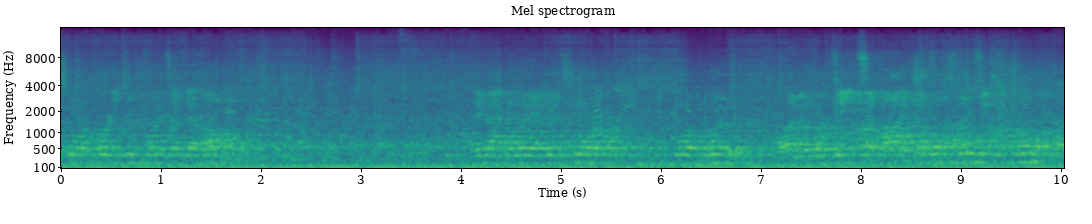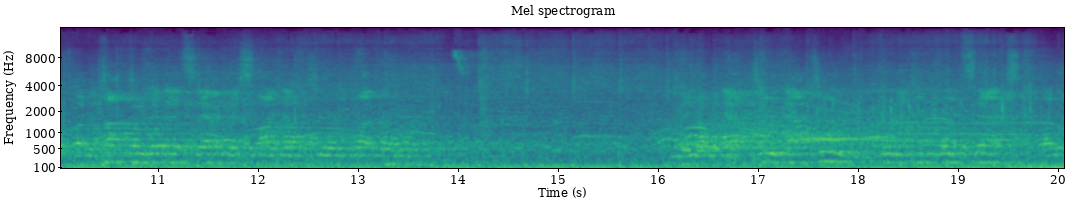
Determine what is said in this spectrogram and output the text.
score 42 points of their own. They back away a good score for blue. 11-14 Simbotics almost losing control. But the top two in that stack, they slide down the scoring platform. They up and down two, now two 42 point stacks on the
